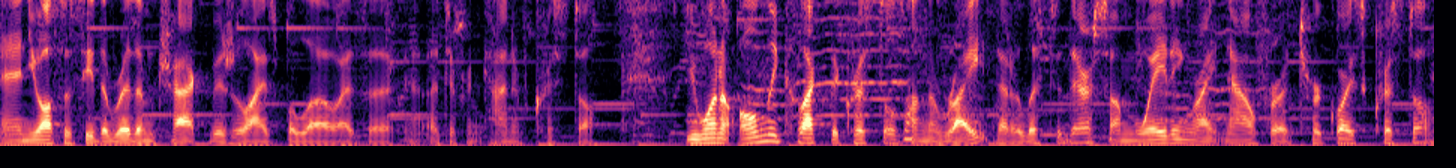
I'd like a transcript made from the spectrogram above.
And you also see the rhythm track visualized below as a, a different kind of crystal. You want to only collect the crystals on the right that are listed there, so I'm waiting right now for a turquoise crystal.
